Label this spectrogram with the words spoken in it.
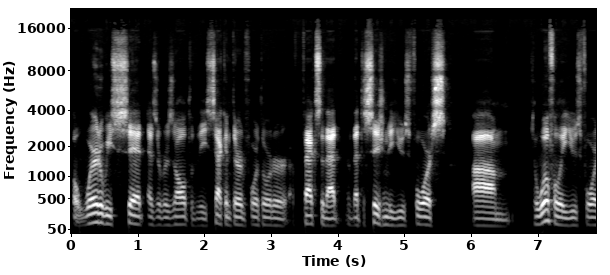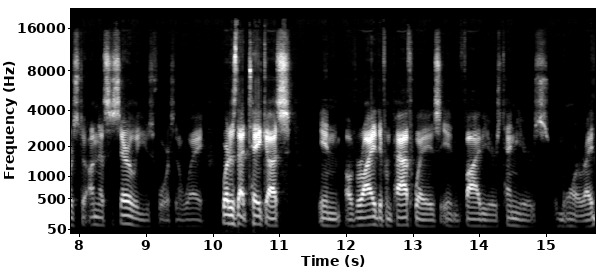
But where do we sit as a result of the second, third, fourth order effects of that of that decision to use force, um, to willfully use force, to unnecessarily use force in a way? Where does that take us in a variety of different pathways in five years, 10 years or more, right?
